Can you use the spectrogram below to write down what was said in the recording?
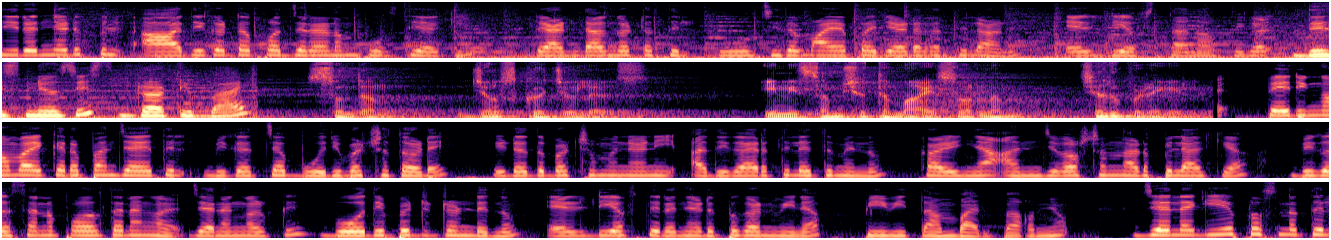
തിരഞ്ഞെടുപ്പിൽ ആദ്യഘട്ട പ്രചരണം പൂർത്തിയാക്കി രണ്ടാം ഘട്ടത്തിൽ ഊർജിതമായ പര്യടനത്തിലാണ് എൽ ഡി എഫ് സ്ഥാനാർത്ഥികൾ. This news is brought by സ്വന്തം ജോസ്കോ ജ്വല്ലേഴ്സ്. ഇനി സംശുദ്ധമായ സ്വർണം ചെറുപുഴയിൽ. പെരിങ്ങോം വൈക്കര പഞ്ചായത്തിൽ മികച്ച ഭൂരിപക്ഷത്തോടെ ഇടതുപക്ഷ മുന്നണി അധികാരത്തിലെത്തുമെന്നും കഴിഞ്ഞ അഞ്ചു വർഷം നടപ്പിലാക്കിയ വികസന പ്രവർത്തനങ്ങൾ ജനങ്ങൾക്ക് ബോധ്യപ്പെട്ടിട്ടുണ്ടെന്നും എൽ ഡി എഫ് തിരഞ്ഞെടുപ്പ് കൺവീനർ പി വി തമ്പാൻ പറഞ്ഞു. ജനകീയ പ്രശ്നത്തിൽ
